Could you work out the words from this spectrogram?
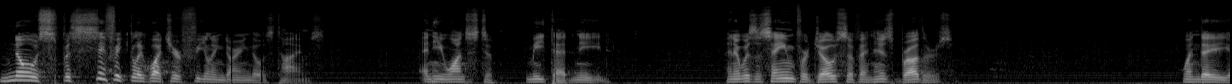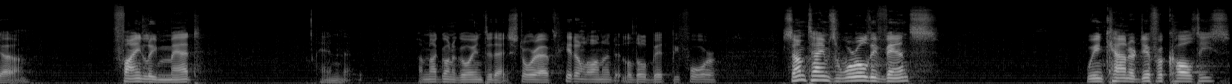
knows specifically what you're feeling during those times. And he wants to meet that need. And it was the same for Joseph and his brothers. When they uh, finally met and I'm not going to go into that story. I've hit on it a little bit before. Sometimes world events, we encounter difficulties.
